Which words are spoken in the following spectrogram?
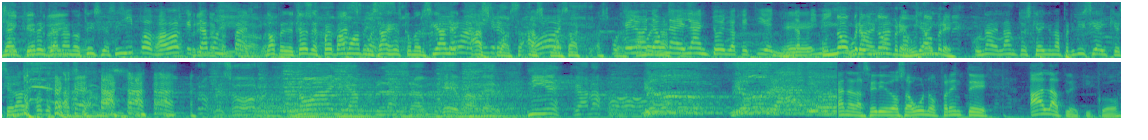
¿Ya que quieres ya la noticia, sí? Sí, por favor, que estamos en paz. No, pero entonces después vamos a mensajes comerciales. Ascuas, ascuas, ascuas. ¿Por qué no da en un adelanto de lo que tiene? la Eh, un nombre, un nombre, un hay- un adelanto es que hay una primicia y que será después de. Profesor, no hay plaza que va a haber, ni escalafón. Gana la serie 2 a 1 frente al Atlético.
